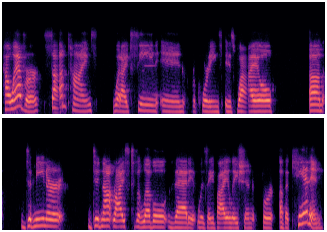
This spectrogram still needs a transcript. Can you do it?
However, sometimes what I've seen in recordings is while um, demeanor did not rise to the level that it was a violation for of a canon,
